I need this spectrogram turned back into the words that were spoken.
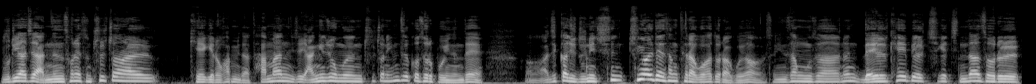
무리하지 않는 선에서 출전할 계획이라고 합니다. 다만 이제 양희종은 출전이 힘들 것으로 보이는데 어, 아직까지 눈이 충, 충혈된 상태라고 하더라고요. 그래서 인상공사는 내일 KBL 측에 진단서를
